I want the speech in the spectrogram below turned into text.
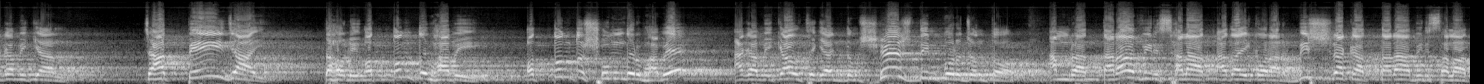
আগামীকাল চাঁদ পেয়েই যাই, তাহলে অত্যন্তভাবে, অত্যন্ত সুন্দরভাবে আগামীকাল থেকে একদম শেষ দিন পর্যন্ত আমরা তারাবির সালাত আদায় করার, বিশ রাকাত তারাবির সালাত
